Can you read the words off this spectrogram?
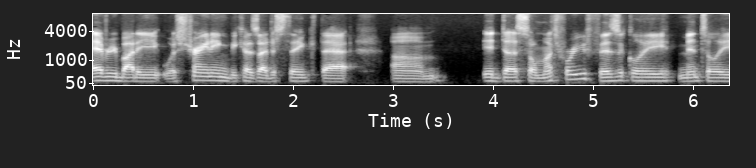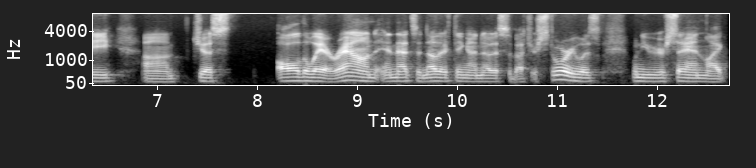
everybody was training because i just think that um it does so much for you physically mentally um just all the way around and that's another thing i noticed about your story was when you were saying like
